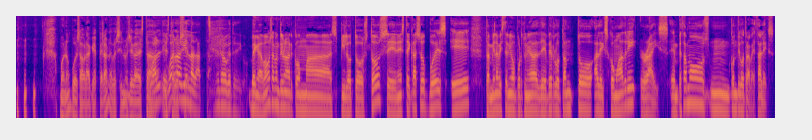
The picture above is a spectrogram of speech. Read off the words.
Bueno, pues habrá que esperar a ver si nos llega esta, igual esta igual alguien la adapta, mira lo que te digo. Venga, vamos a continuar con más pilotos TOS. En este caso, pues eh, también habéis tenido oportunidad de verlo tanto Alex como Adri, Rice. Empezamos mm, contigo otra vez, Alex.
